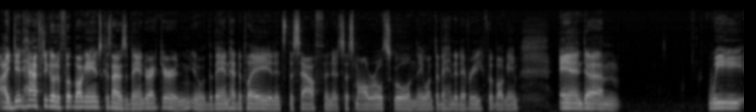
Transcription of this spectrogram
i did have to go to football games because i was a band director and you know the band had to play and it's the south and it's a small rural school and they want the band at every football game. And um we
